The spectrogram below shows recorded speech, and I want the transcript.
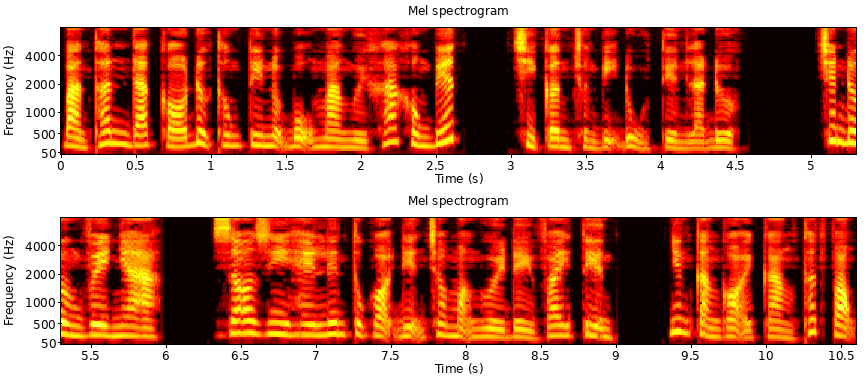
bản thân đã có được thông tin nội bộ mà người khác không biết, chỉ cần chuẩn bị đủ tiền là được. Trên đường về nhà, Georgie hay liên tục gọi điện cho mọi người để vay tiền, nhưng càng gọi càng thất vọng.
